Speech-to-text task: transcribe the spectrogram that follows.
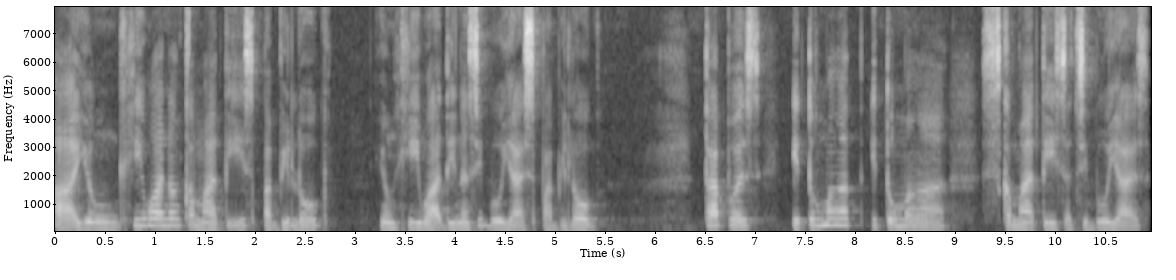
Uh, yung hiwa ng kamatis, pabilog. Yung hiwa din ng sibuyas, pabilog. Tapos, itong mga, itong mga kamatis at sibuyas,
